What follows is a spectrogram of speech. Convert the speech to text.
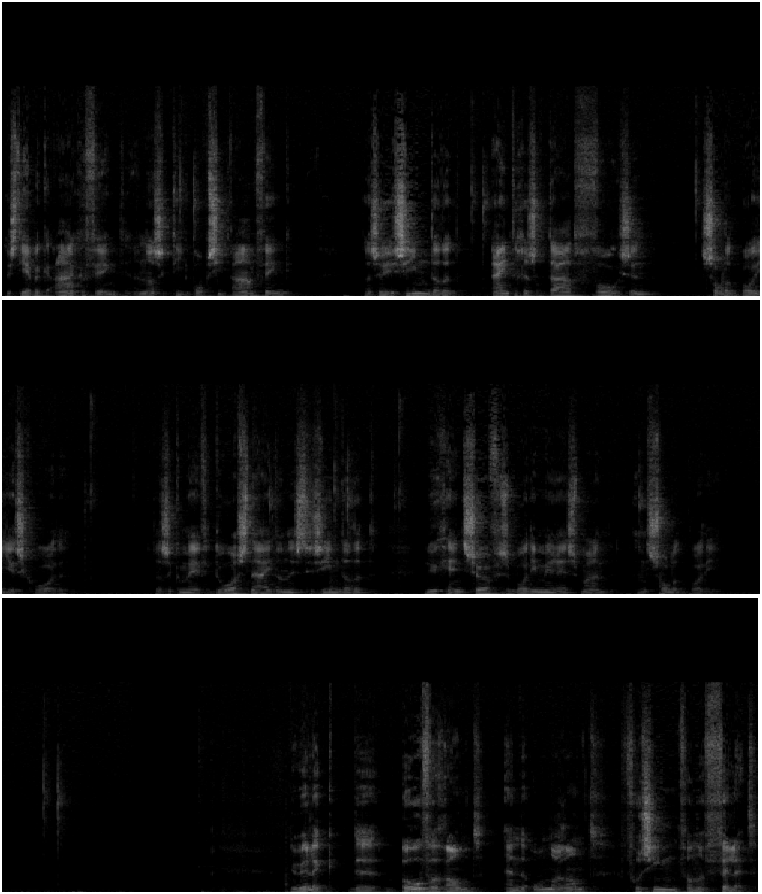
Dus die heb ik aangevinkt. En als ik die optie aanvink, dan zul je zien dat het eindresultaat vervolgens een solid body is geworden. Dus als ik hem even doorsnijd, dan is te zien dat het nu geen surface body meer is, maar een solid body. Nu wil ik de bovenrand en de onderrand voorzien van een fillet.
